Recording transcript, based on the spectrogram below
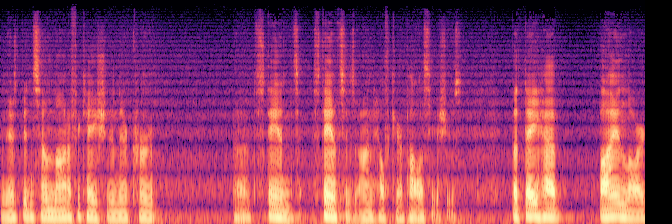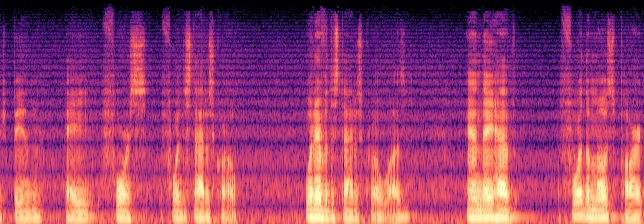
and there's been some modification in their current uh, stands, stances on healthcare policy issues, but they have, by and large, been a force for the status quo, whatever the status quo was, and they have, for the most part,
